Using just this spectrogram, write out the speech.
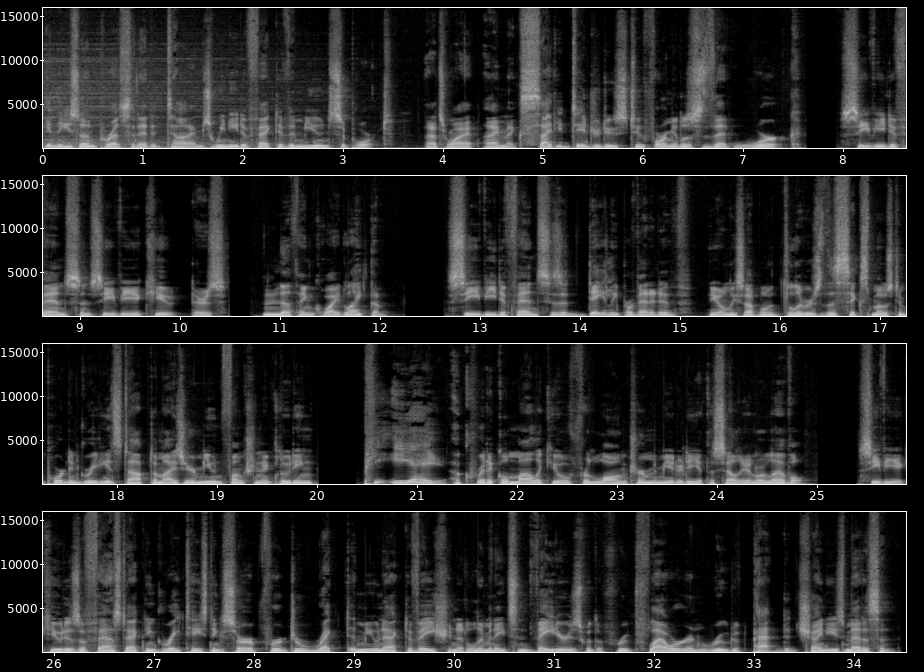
In these unprecedented times, we need effective immune support. That's why I'm excited to introduce two formulas that work CV Defense and CV Acute. There's nothing quite like them. CV Defense is a daily preventative. The only supplement that delivers the six most important ingredients to optimize your immune function, including PEA, a critical molecule for long term immunity at the cellular level. CV Acute is a fast acting, great tasting syrup for direct immune activation. It eliminates invaders with the fruit flower and root of patented Chinese medicine.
